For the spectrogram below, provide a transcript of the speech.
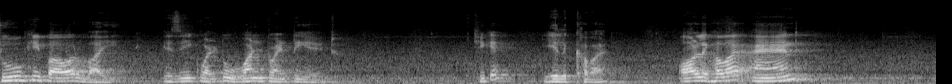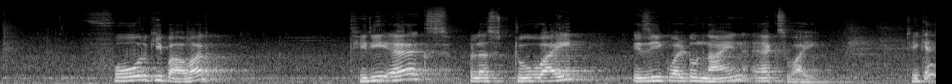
टू की power y is equal to one twenty eight ठीक है? ये लिखा हुआ है। और लिखा हुआ है एंड फोर की power three x plus two y is equal to nine x y. ठीक है?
